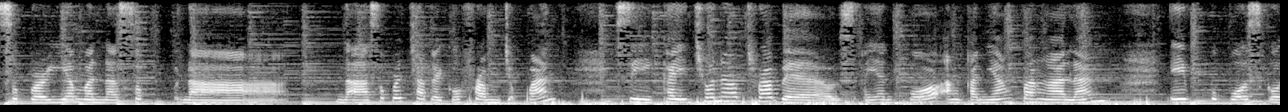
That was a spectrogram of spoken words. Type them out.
super yaman na, na na super chatter ko from Japan si kay Jonah Travels. Ayan po ang kanyang pangalan. Ipopost ko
